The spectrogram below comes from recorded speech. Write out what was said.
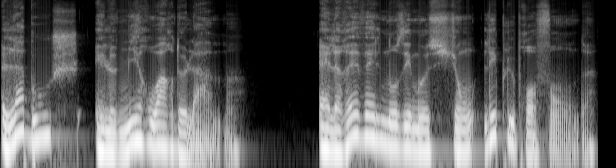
La bouche est le miroir de l'âme. Elle révèle nos émotions les plus profondes.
